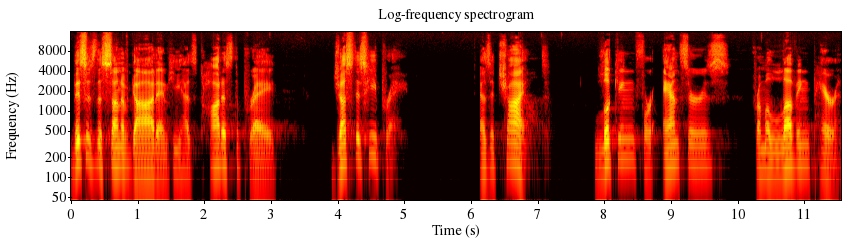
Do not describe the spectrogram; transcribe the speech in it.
This is the Son of God, and he has taught us to pray just as he prayed as a child, looking for answers from a loving parent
